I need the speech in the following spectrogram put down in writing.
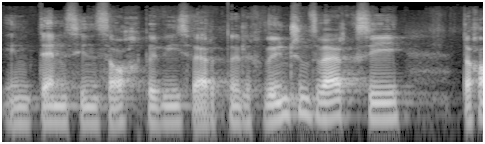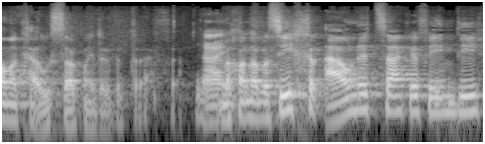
in dem Sinn Sachbeweiswerte natürlich wünschenswert gewesen. Da kann man keine Aussage mehr darüber treffen. Nein. Man kann aber sicher auch nicht sagen, finde ich,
